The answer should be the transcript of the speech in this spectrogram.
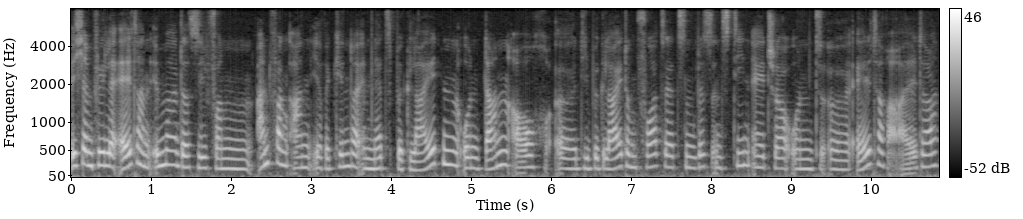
Ich empfehle Eltern immer, dass sie von Anfang an ihre Kinder im Netz begleiten und dann auch äh, die Begleitung fortsetzen bis ins Teenager und äh, ältere Alter.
